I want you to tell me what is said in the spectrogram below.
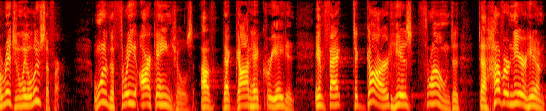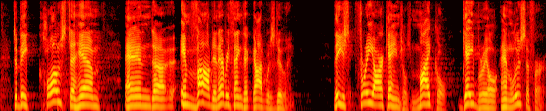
originally Lucifer, one of the three archangels of, that God had created. In fact, to guard his throne, to, to hover near him, to be close to him, and uh, involved in everything that God was doing. These three archangels, Michael, Gabriel, and Lucifer.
